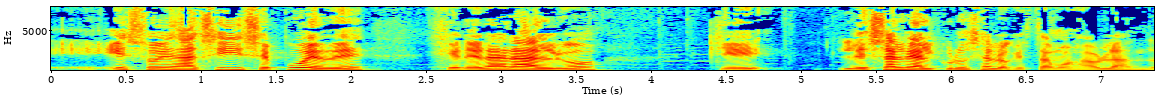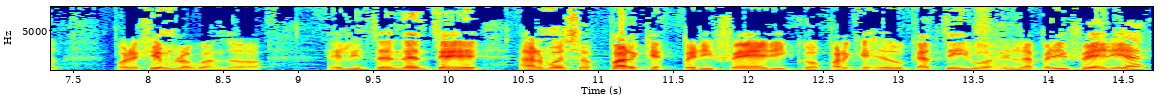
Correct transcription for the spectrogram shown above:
eh, eso es así y se puede generar algo que le salga al cruce a lo que estamos hablando. Por ejemplo, cuando el intendente armó esos parques periféricos, parques educativos en la periferia,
